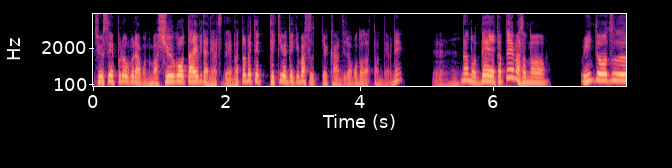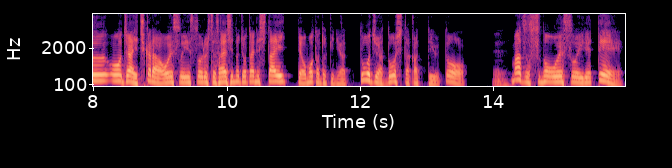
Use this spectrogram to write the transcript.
修正プログラムのまあ集合体みたいなやつで、まとめて適用できますっていう感じのものだったんだよね。うんなので、例えばその Windows をじゃあ一から OS インストールして最新の状態にしたいって思った時には、当時はどうしたかっていうと、うんまず素の OS を入れて、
